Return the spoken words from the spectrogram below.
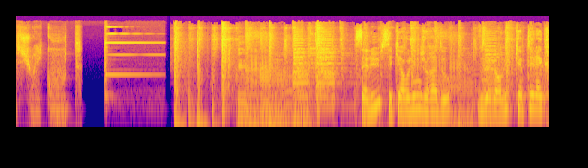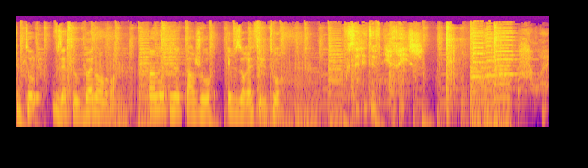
Sur écoute. Salut, c'est Caroline Jurado. Vous avez envie de capter la crypto? Vous êtes au bon endroit. Un épisode par jour et vous aurez fait le tour. Vous allez devenir riche. Power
